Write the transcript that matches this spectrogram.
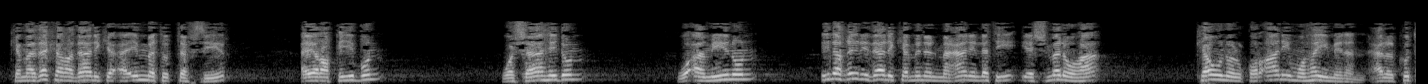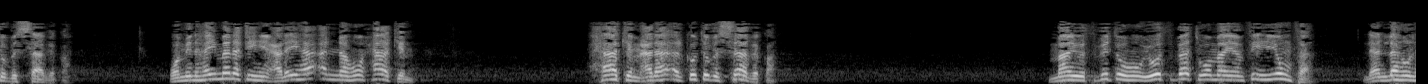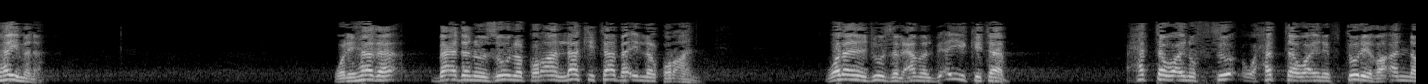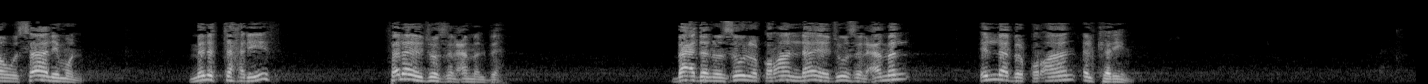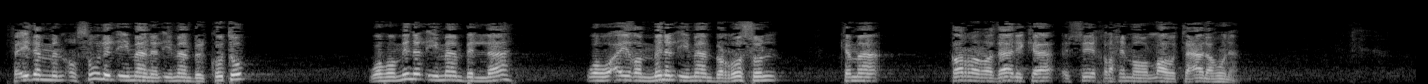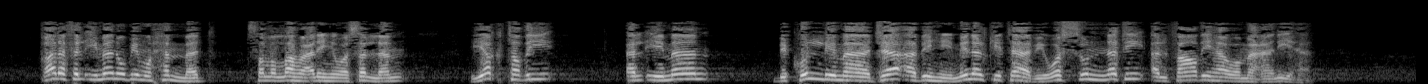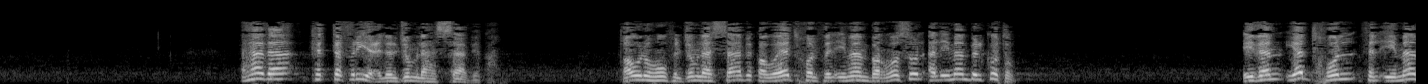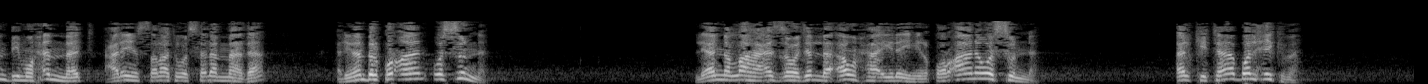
كما ذكر ذلك أئمة التفسير أي رقيب وشاهد وأمين إلى غير ذلك من المعاني التي يشملها كون القرآن مهيمنا على الكتب السابقة. ومن هيمنته عليها أنه حاكم. حاكم على الكتب السابقة. ما يثبته يثبت وما ينفيه ينفى لأن له الهيمنة. ولهذا بعد نزول القرآن لا كتاب إلا القرآن. ولا يجوز العمل بأي كتاب. حتى وإن حتى وإن افترض أنه سالم من التحريف فلا يجوز العمل به. بعد نزول القرآن لا يجوز العمل إلا بالقرآن الكريم. فإذا من أصول الإيمان الإيمان بالكتب وهو من الإيمان بالله وهو أيضا من الإيمان بالرسل كما قرر ذلك الشيخ رحمه الله تعالى هنا. قال فالإيمان بمحمد صلى الله عليه وسلم يقتضي الإيمان بكل ما جاء به من الكتاب والسنة ألفاظها ومعانيها. هذا كالتفريع للجملة السابقة. قوله في الجملة السابقة ويدخل في الإيمان بالرسل الإيمان بالكتب. إذا يدخل في الإيمان بمحمد عليه الصلاة والسلام ماذا؟ الإيمان بالقرآن والسنة. لأن الله عز وجل أوحى إليه القرآن والسنة. الكتاب والحكمة.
